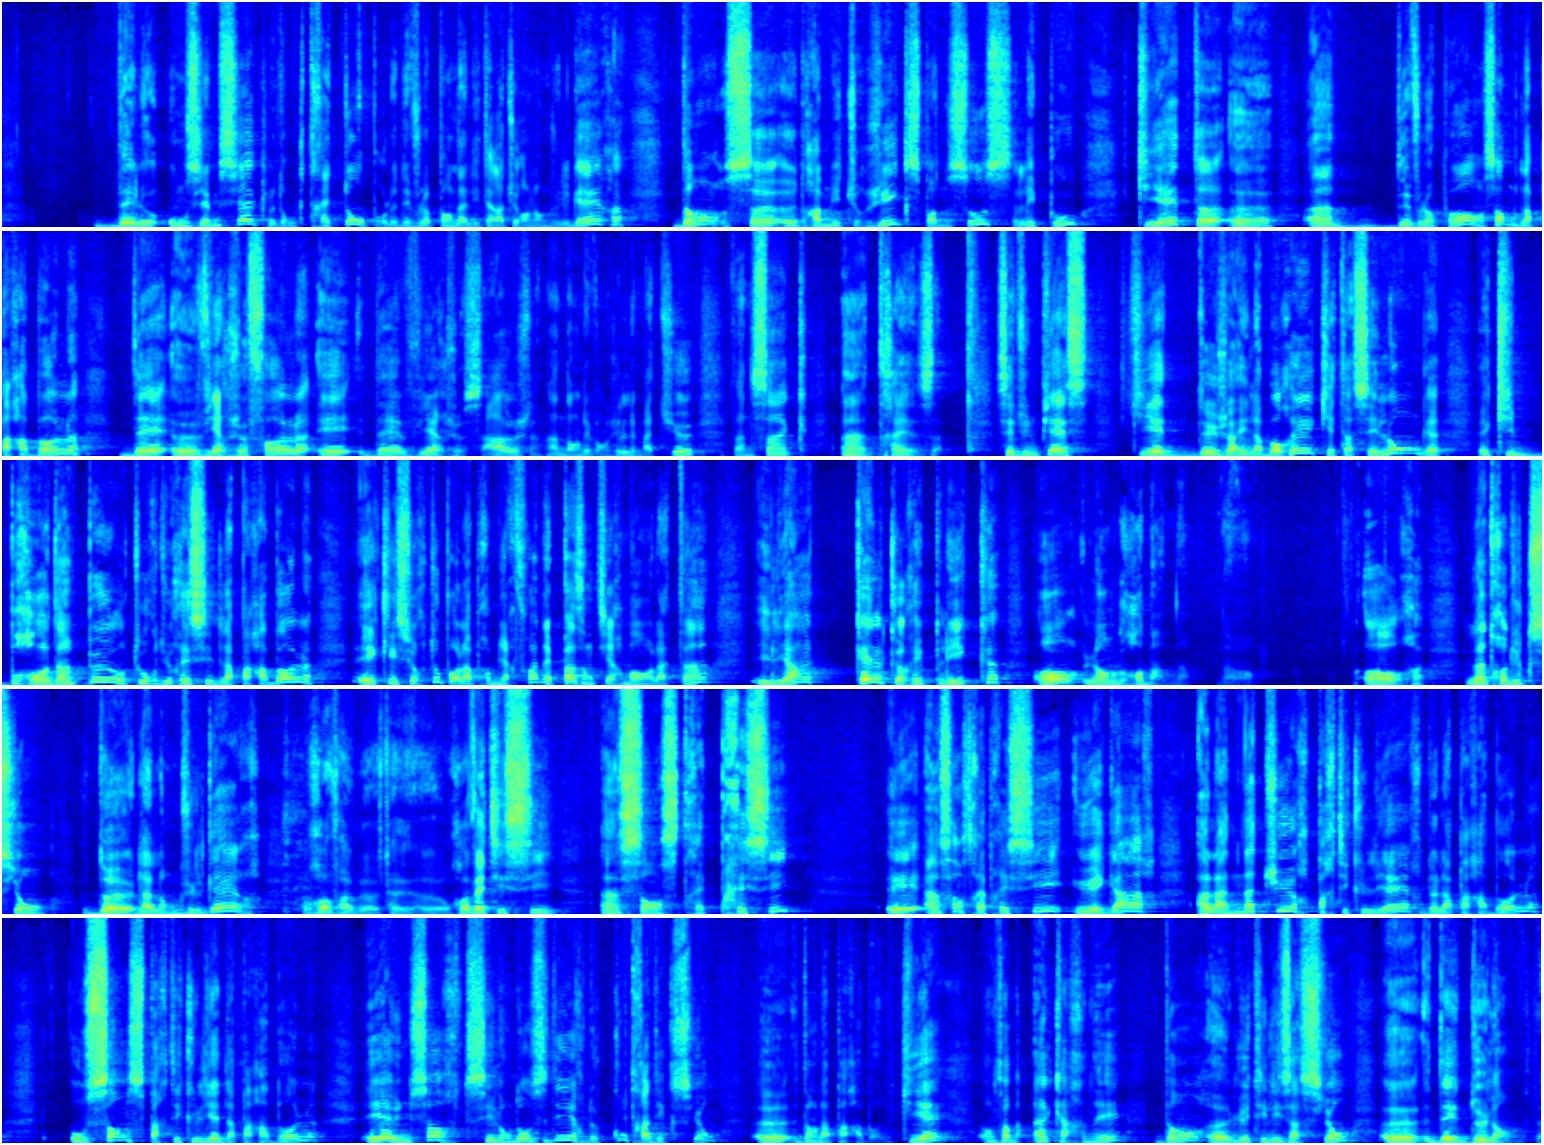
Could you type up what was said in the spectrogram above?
dès le XIe siècle, donc très tôt pour le développement de la littérature en langue vulgaire, dans ce euh, drame liturgique, Sponsus, l'époux, qui est euh, un développement ensemble de la parabole des euh, vierges folles et des vierges sages, hein, dans l'évangile de Matthieu 25, 1, 13. C'est une pièce qui est déjà élaborée, qui est assez longue, qui brode un peu autour du récit de la parabole, et qui surtout pour la première fois n'est pas entièrement en latin. Il y a quelques répliques en langue romane. Or, l'introduction de la langue vulgaire revêt ici un sens très précis, et un sens très précis eu égard à la nature particulière de la parabole au sens particulier de la parabole et à une sorte, si l'on ose dire, de contradiction euh, dans la parabole, qui est en somme incarné dans l'utilisation des deux langues.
